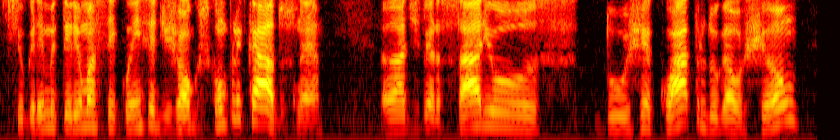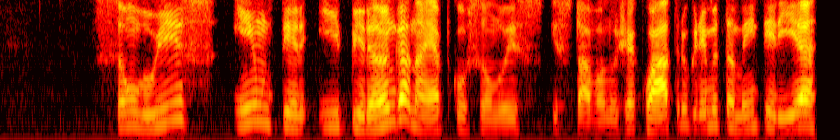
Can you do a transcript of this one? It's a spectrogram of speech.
que o Grêmio teria uma sequência de jogos complicados, né? Adversários do G4 do Galchão, são Luís, Inter e Ipiranga. Na época, o São Luís estava no G4 e o Grêmio também teria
